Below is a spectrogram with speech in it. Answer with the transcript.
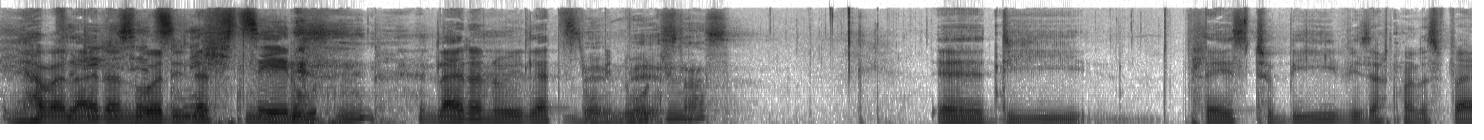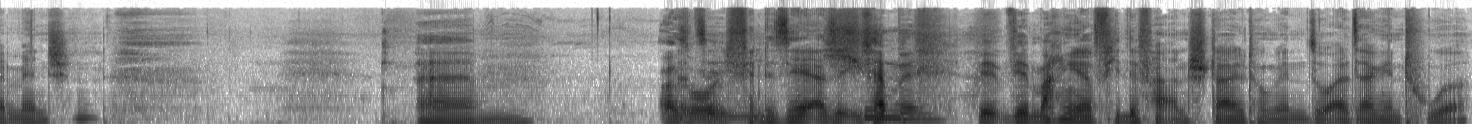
Ja, aber die, leider nur die letzten sehen. Minuten. Leider nur die letzten Wer, Minuten. wer ist das? Äh, die Place to be, wie sagt man das bei Menschen? Ähm, also, ich finde sehr, also ich habe, wir, wir machen ja viele Veranstaltungen so als Agentur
